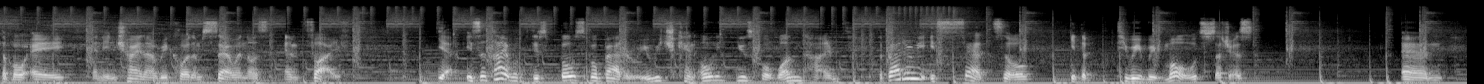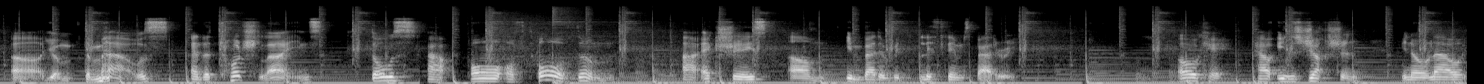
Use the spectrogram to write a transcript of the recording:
double A, and in China we call them 7 or M5. Yeah, it's a type of disposable battery which can only use for one time. The battery is set so in the TV remote, such as and uh, your the mouse and the torch lines, those are all of all of them are actually um, embedded with lithium's battery. Okay, how instruction, you know, now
